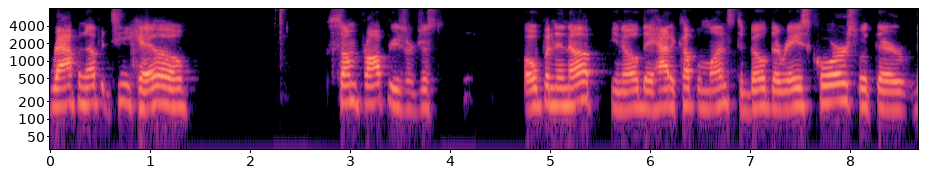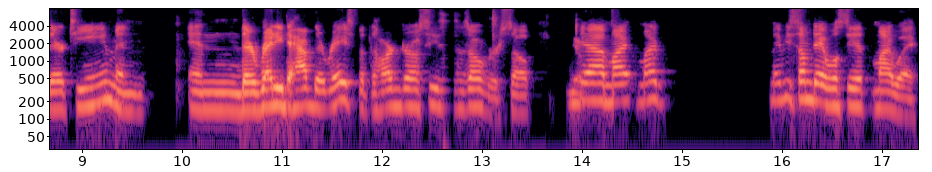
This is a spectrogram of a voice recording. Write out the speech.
wrapping up at TKO, some properties are just opening up. You know, they had a couple months to build their race course with their their team, and and they're ready to have their race. But the hard and enduro season's over. So yep. yeah, my my maybe someday we'll see it my way.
